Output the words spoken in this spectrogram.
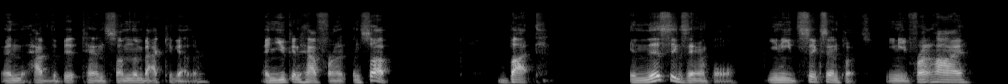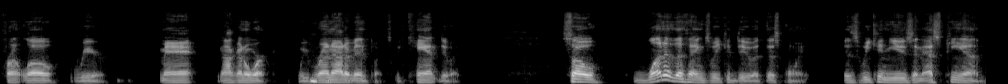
and have the bit 10 sum them back together. And you can have front and sub. But in this example, you need six inputs. You need front high, front low, rear. Man, not going to work. We've run out of inputs. We can't do it. So one of the things we could do at this point is we can use an SPM,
